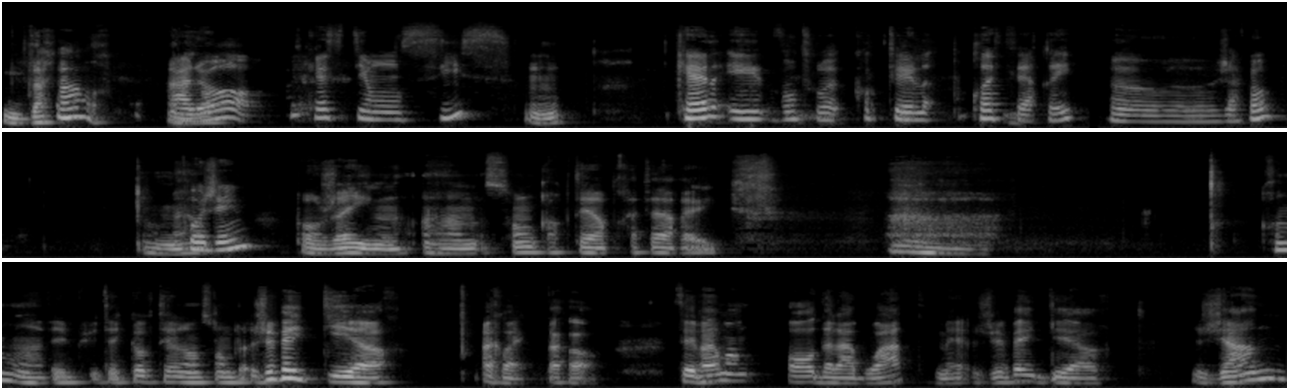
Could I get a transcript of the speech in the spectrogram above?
D'accord. Alors, question 6. Mhm. Quel est votre cocktail préféré, euh, Jacob? Pour Jane? Pour Jane, son cocktail préféré. Ah. Quand on avait bu des cocktails ensemble, je vais dire. Ah ouais, d'accord. C'est vraiment hors de la boîte, mais je vais dire Jeanne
